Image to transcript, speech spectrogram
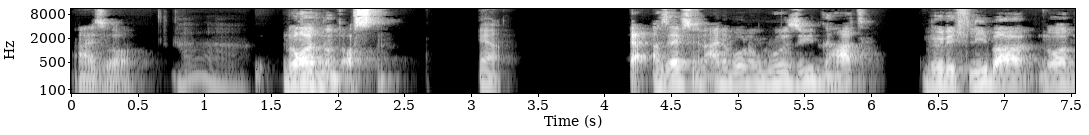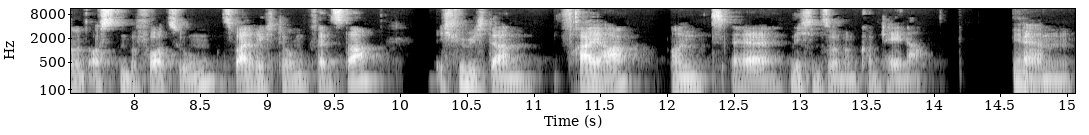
Also Ah. Norden und Osten. Ja. Ja, also selbst wenn eine Wohnung nur Süden hat, würde ich lieber Norden und Osten bevorzugen, zwei Richtungen Fenster. Ich fühle mich dann freier und äh, nicht in so einem Container. Ja, ähm,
